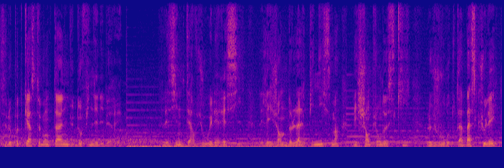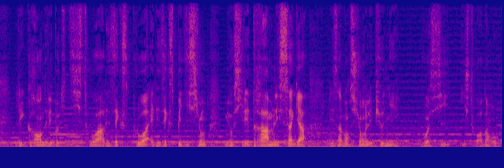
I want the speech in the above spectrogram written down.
C'est le podcast montagne du Dauphiné libéré. Les interviews et les récits, les légendes de l'alpinisme, les champions de ski, le jour où tout a basculé, les grandes et les petites histoires, les exploits et les expéditions, mais aussi les drames, les sagas, les inventions et les pionniers. Voici Histoire d'en haut.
